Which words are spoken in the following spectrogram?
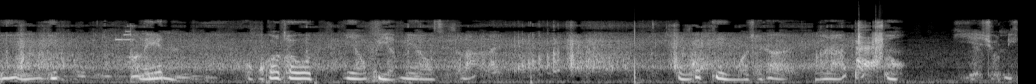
นี่มันผิดเล่นผมก็โทษไม่เอาเปรียบไม่เอาเสียสละอะไร ผมก็เก่งพอใช้ได้ขนาดเอ้าเฮียชนอีก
